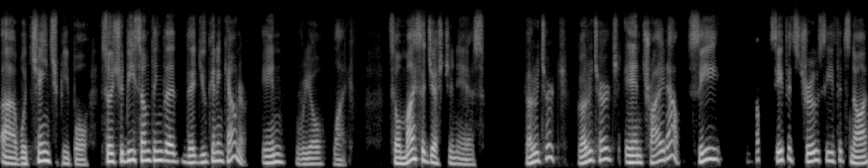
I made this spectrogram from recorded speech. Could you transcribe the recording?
uh, would change people. So it should be something that that you can encounter in real life. So my suggestion is go to church, go to church and try it out. See, see if it's true, see if it's not.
